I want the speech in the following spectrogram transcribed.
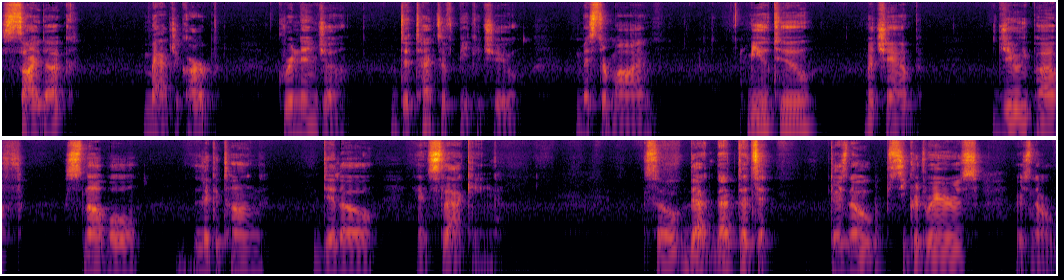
Psyduck, Magikarp, Greninja, Detective Pikachu, Mr. Mime, Mewtwo, Machamp, Jigglypuff, Snubbull, Lickitung, Ditto, and Slaking. So that that that's it. There's no secret rares. There's no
